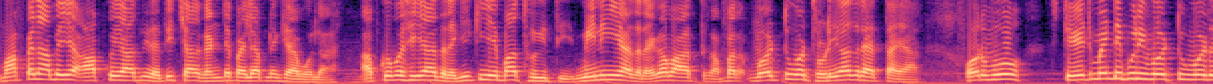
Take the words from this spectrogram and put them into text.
वहाँ पे ना भैया आपको याद नहीं रहती चार घंटे पहले आपने क्या बोला? है। आपको बस याद रहेगी कि ये बात हुई थी। मीनिंग याद रहेगा बात का पर वर्ड टू वर्ड थोड़ी याद रहता है यार। और वो स्टेटमेंट ही पूरी वर्ड टू वर्ड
